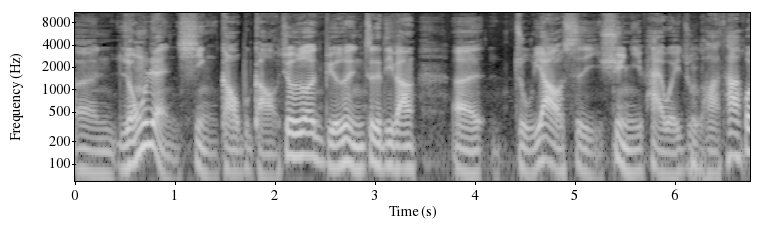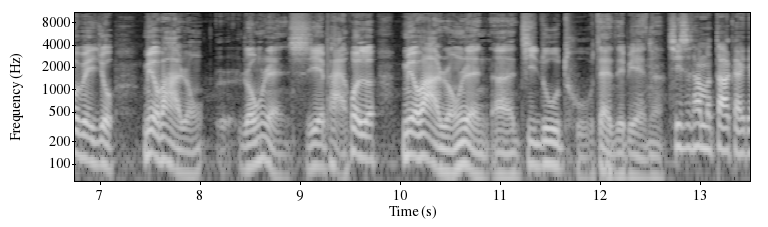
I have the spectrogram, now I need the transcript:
嗯、呃、容忍性高不高？就是说，比如说你这个地方呃主要是以逊尼派为主的话，他会不会就？没有办法容容忍什叶派，或者说没有办法容忍呃基督徒在这边呢？其实他们大概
